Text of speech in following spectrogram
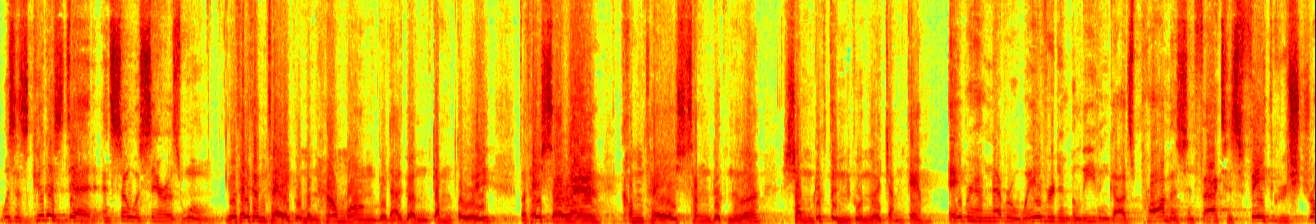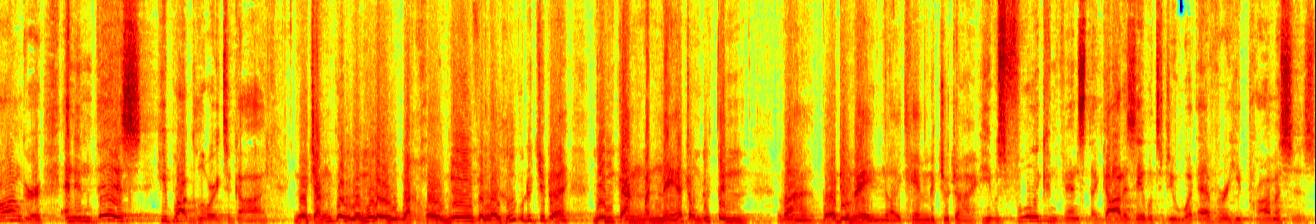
was as good as dead, and so was Sarah's womb. Người thấy thân thể của mình hao mòn Vì đã gần trăm tuổi Và thấy Sarah không thể sanh được nữa song đức tin của người chẳng kém Abraham never wavered in believing God's promise. In fact, his faith grew stronger, and in this, he brought glory to God. Người chẳng có lưỡng lự hoặc hồ nghi về lời hứa của Đức Chúa Trời Nhưng càng mạnh mẽ trong đức tin Và bởi điều này ngợi khen Đức Chúa Trời He was fully convinced that God is able to do whatever he promises.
